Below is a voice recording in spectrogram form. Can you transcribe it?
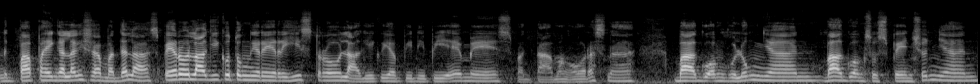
nagpapahinga lang siya madalas. Pero lagi ko tong nire-rehistro, lagi ko yung pini-PMS, pag tamang oras na, bago ang gulong niyan, bago ang suspension niyan.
